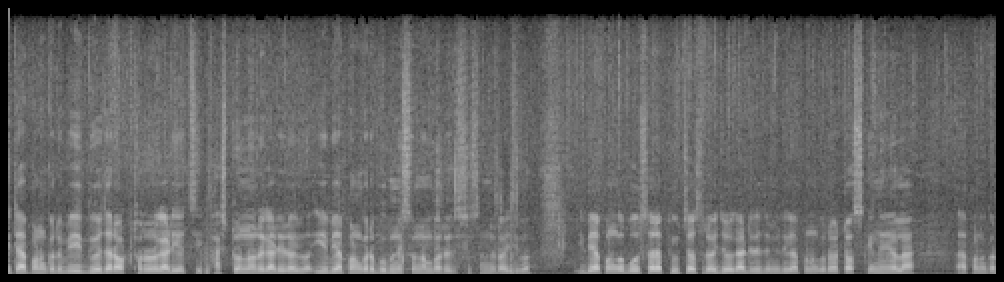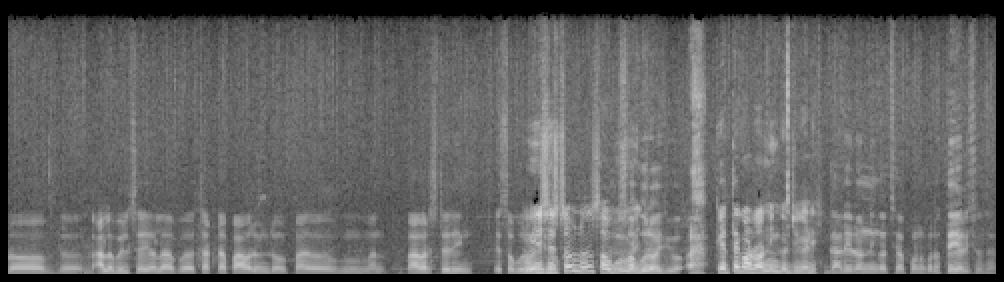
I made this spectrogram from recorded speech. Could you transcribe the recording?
এটা আপনার বি দু হাজার অঠরর গাড়ি অছি ফার্স্ট ওনর গাড়ি রহব ইয়ে বি আপনার ভুবনেশ্বর নম্বর রেজিষ্ট্রেসন রহব ইয়ে আপনার বহু সারা ফিচর্স রয়েছে গাড়ি যেমি আপনার টস্কিন হয়ে গেল আপনার আলোবিলস হয়ে গেল চারটা পাওয়ার উইন্ডো পাওয়ার স্টেরিং এসব সিস্টম সব সব রহব কেতে কোন রনিং করছে গাড়ি গাড়ি রনিং আছে আপনার তেয়াল্লিশ হাজার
